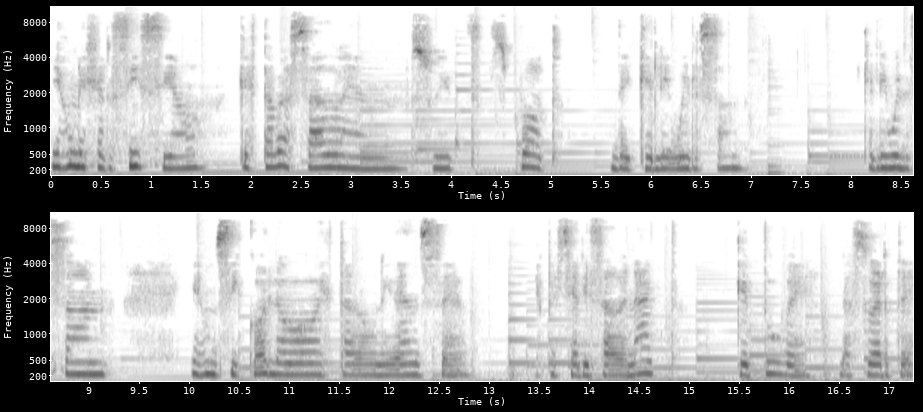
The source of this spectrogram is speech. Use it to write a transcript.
Y es un ejercicio que está basado en Sweet Spot de Kelly Wilson. Kelly Wilson es un psicólogo estadounidense especializado en ACT que tuve la suerte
